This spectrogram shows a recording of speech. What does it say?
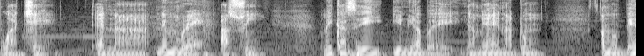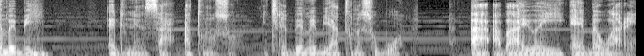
boakye ɛna ne mmerɛ aso yi mekasa yi yɛ nua baa yi nyame ayɛ n'adom ama barima bi ɛde ne nsa ato no so. Nkyerɛ barima bi ato no so boɔ a abaayewa yi ɛrebɛware.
